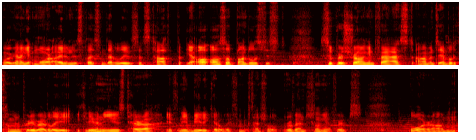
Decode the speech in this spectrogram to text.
we're gonna get more item displacement, I believe. So it's tough, but yeah. Also, bundle is just super strong and fast. Um, it's able to come in pretty readily. You can even use Tera if need be to get away from potential revenge killing efforts, or um,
